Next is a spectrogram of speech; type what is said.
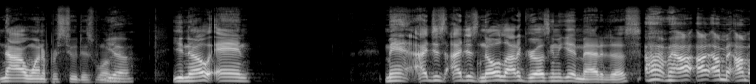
now I want to pursue this woman. Yeah. You know, and man, I just I just know a lot of girls gonna get mad at us. I mean, I, I, I'm, I'm,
